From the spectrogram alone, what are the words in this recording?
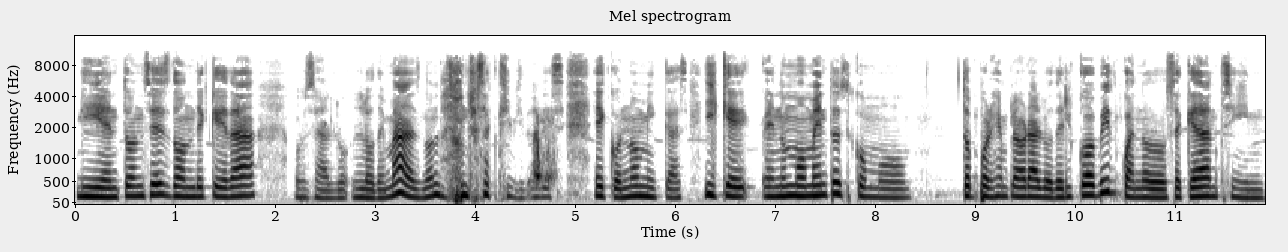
Y entonces, ¿dónde queda, o sea, lo, lo, demás, ¿no? Las otras actividades económicas. Y que en un momento es como, por ejemplo, ahora lo del COVID, cuando se quedan sin,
